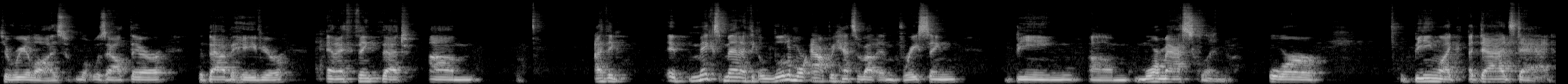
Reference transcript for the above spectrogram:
to realize what was out there, the bad behavior, and I think that um, I think it makes men I think a little more apprehensive about embracing being um, more masculine or being like a dad's dad.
